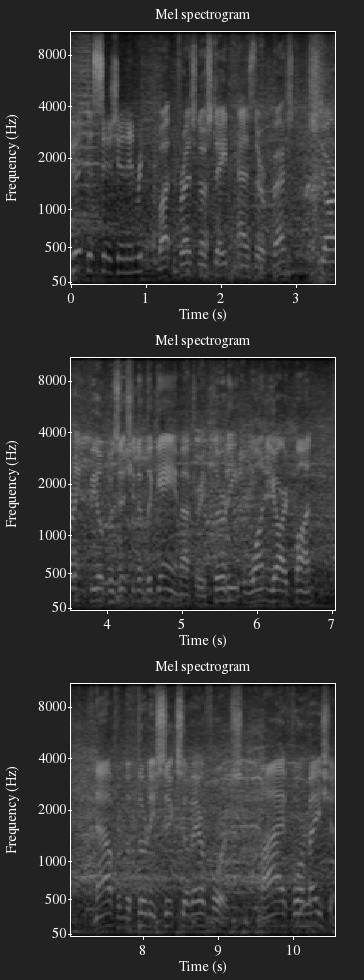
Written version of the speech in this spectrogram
good decision. but Fresno State has their best starting field position of the game after a 31-yard punt. Now from the 36 of Air Force. High formation.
